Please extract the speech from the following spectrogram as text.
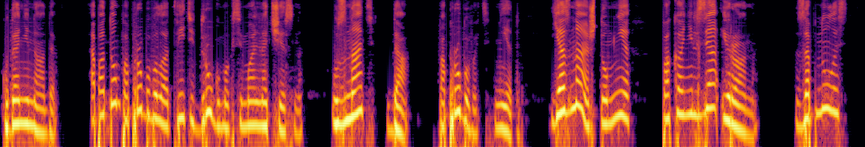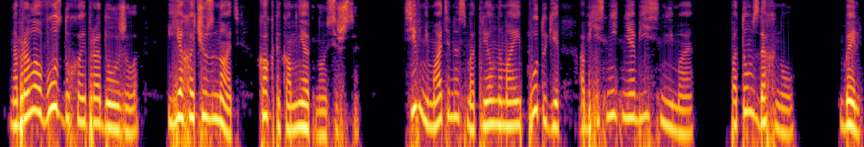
куда не надо. А потом попробовала ответить другу максимально честно. Узнать – да. Попробовать – нет. Я знаю, что мне пока нельзя и рано. Запнулась, набрала воздуха и продолжила. И я хочу знать, как ты ко мне относишься. Ти внимательно смотрел на мои потуги объяснить необъяснимое, Потом вздохнул. «Бель,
